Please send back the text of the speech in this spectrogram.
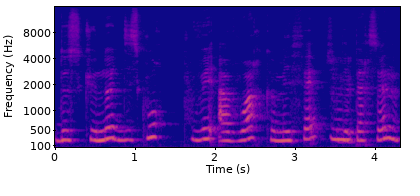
de ce que notre discours pouvait avoir comme effet sur des mhm. personnes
